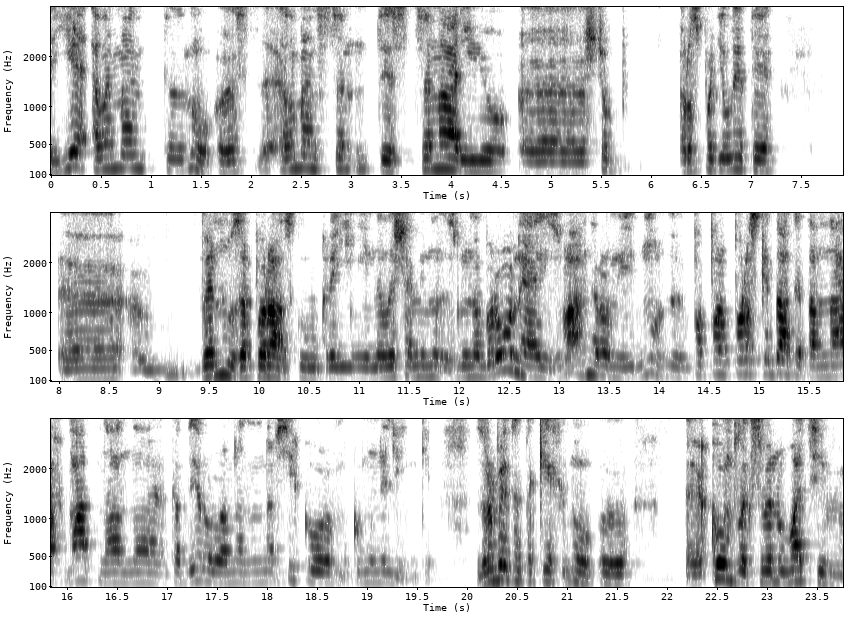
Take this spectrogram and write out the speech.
є елемент, ну, е, елемент сцен- сценарію, е, щоб розподілити вину за поразку в Україні не лише з Міноборони, а й з Вагнером, і ну, по- по- порозкидати там на Ахмат, на, на Кадирова, на, на всіх, кого, кому не ліньки. Зробити таких ну, е, е, комплекс винуватців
